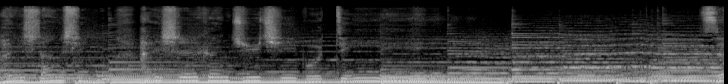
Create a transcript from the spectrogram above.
很伤心是很举棋不定，怎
